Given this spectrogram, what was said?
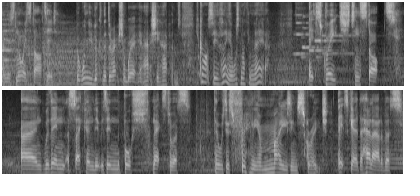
And this noise started. But when you look in the direction where it actually happened, you can't see a thing. There was nothing there. It screeched and stopped, and within a second, it was in the bush next to us. There was this really amazing screech. It scared the hell out of us.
